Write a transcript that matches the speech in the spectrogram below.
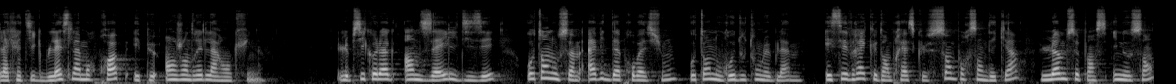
La critique blesse l'amour-propre et peut engendrer de la rancune. Le psychologue Hans Zeil disait Autant nous sommes avides d'approbation, autant nous redoutons le blâme. Et c'est vrai que dans presque 100% des cas, l'homme se pense innocent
